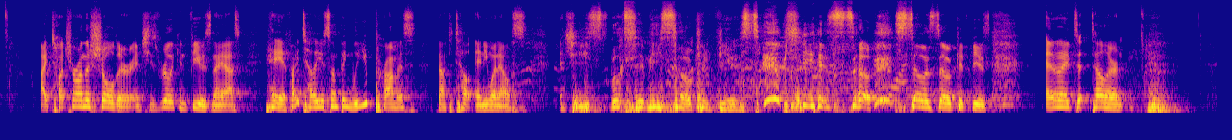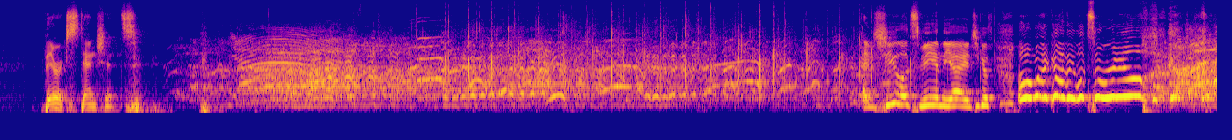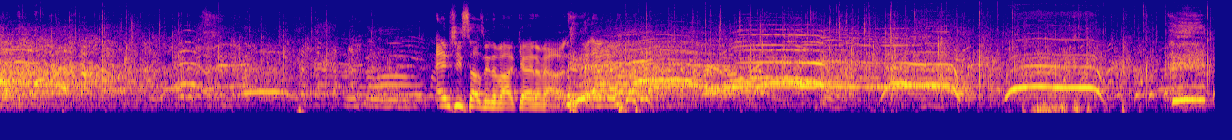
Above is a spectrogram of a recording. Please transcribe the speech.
I touch her on the shoulder and she's really confused and I ask, "Hey, if I tell you something, will you promise not to tell anyone else?" And she looks at me so confused. she is so so so confused. And then I t- tell her, "They're extensions." And she looks me in the eye and she goes, Oh my God, they look so real. and she sells me the vodka and I'm out.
